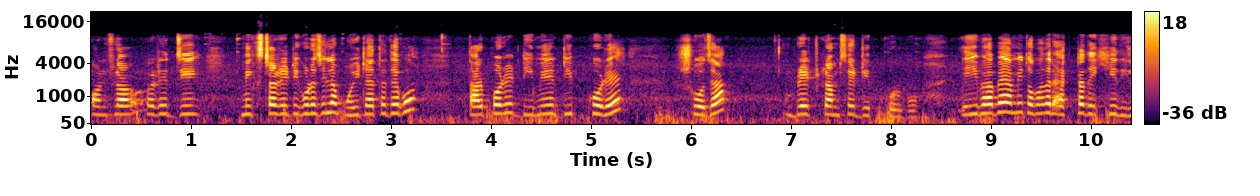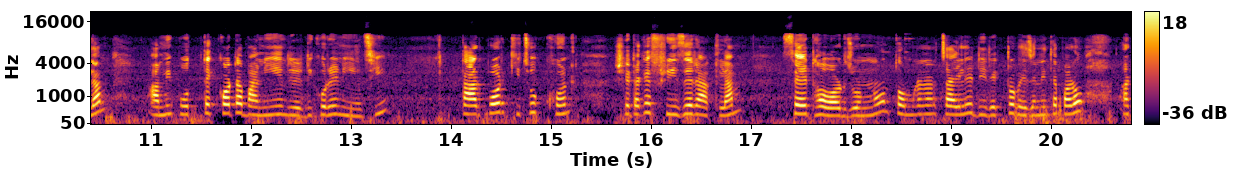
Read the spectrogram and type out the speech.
কর্নফ্লাওয়ারের যেই মিক্সটা রেডি করেছিলাম, ওইটাতে দেবো। তারপরে ডিমে ডিপ করে সোজা ব্রেড ক্রামসে ডিপ করব। এইভাবে আমি তোমাদের একটা দেখিয়ে দিলাম। আমি প্রত্যেক কটা বানিয়ে রেডি করে নিয়েছি। তারপর কিছুক্ষণ সেটাকে ফ্রিজে রাখলাম সেট হওয়ার জন্য। তোমরা না চাইলে ডিরেক্টও ভেজে নিতে পারো, আর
